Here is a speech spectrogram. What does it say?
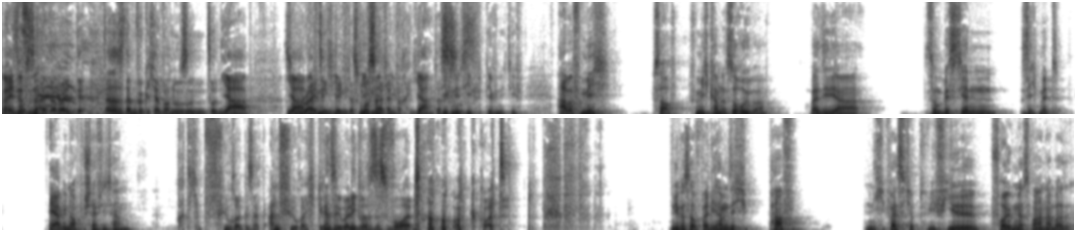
Weil Das, das, ist halt, aber das ist dann wirklich einfach nur so ein, so ein ja, so ja, ein Writing-Ding. definitiv, Das muss halt einfach hin. Ja, Das definitiv, definitiv. Aber für mich, pass auf, für mich kam das so rüber, weil sie ja so ein bisschen sich mit Erwin auch beschäftigt haben. Gott, ich habe Führer gesagt. Anführer. Ich habe die ganze Zeit überlegt, was ist das Wort? oh Gott. Nee, pass auf, weil die haben sich paar, nicht, ich weiß nicht, ob, wie viel Folgen das waren, aber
